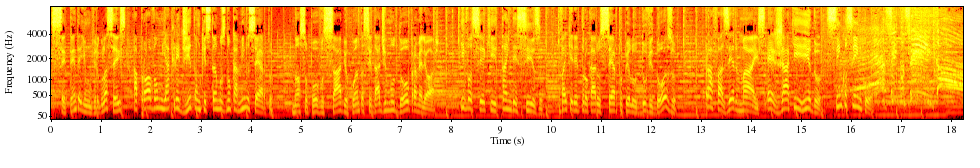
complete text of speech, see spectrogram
71,6 aprovam e acreditam que estamos no caminho certo. Nosso povo sabe o quanto a cidade mudou para melhor. E você que está indeciso, vai querer trocar o certo pelo duvidoso? Para fazer mais, é Jaque Ido 55. É 55!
